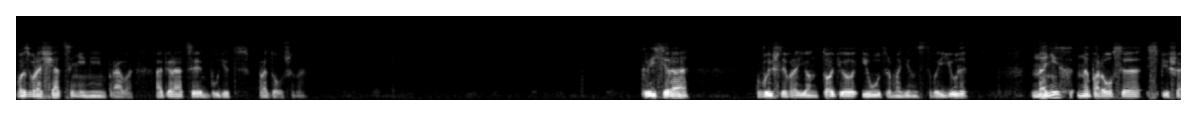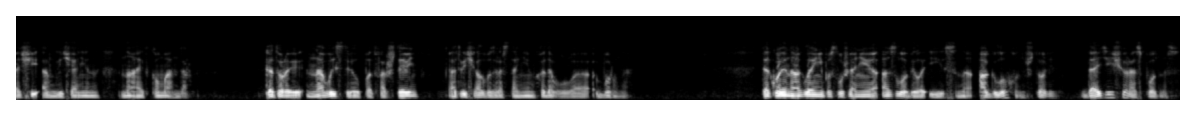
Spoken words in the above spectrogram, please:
Возвращаться не имеем права. Операция будет продолжена. Крейсера вышли в район Токио, и утром 11 июля на них напоролся спешащий англичанин Найт Командер, который на выстрел под форштевень отвечал возрастанием ходового буруна. Такое наглое непослушание озлобило Иисона. Оглох он, что ли? Дайте еще раз под нос.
